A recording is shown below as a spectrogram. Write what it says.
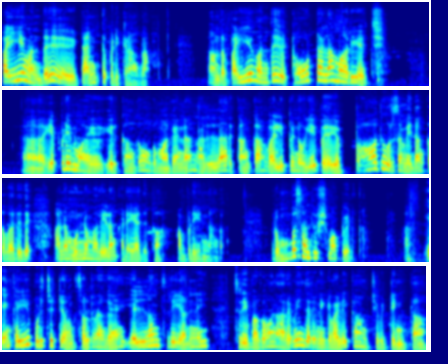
பையன் வந்து டென்த்து படிக்கிறாங்களாம். அந்த பையன் வந்து டோட்டலாக மாறியாச்சு. எப்படி எப்படிம்மா இருக்காங்க உங்கள் மகனை? நல்லா இருக்காங்க்கா வலிப்பு நோயே இப்போ எப்பாவது ஒரு சமயம் தான்க்கா வருது. ஆனால் முன்ன மாதிரியெல்லாம் கிடையாதுக்கா அப்படின்னாங்க. ரொம்ப சந்தோஷமாக போயிடுது. அப்- என் கையை பிடிச்சிட்டு அவங்க சொல்கிறாங்க எல்லாம் ஸ்ரீ அன்னை ஸ்ரீ பகவான் அரவிந்தரை நீங்கள் வழி காமிச்சு விட்டீங்கக்கா.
